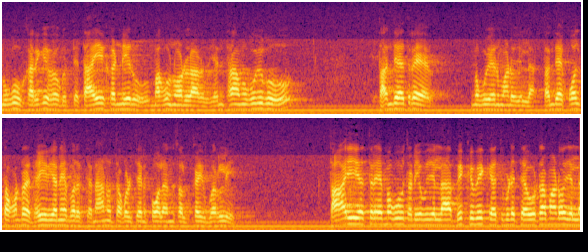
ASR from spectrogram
ಮಗು ಕರಗಿ ಹೋಗುತ್ತೆ. ತಾಯಿ ಕಣ್ಣೀರು ಮಗು ನೋಡಲಾರದು. ಎಂಥ ಮಗುವಿಗೂ? ತಂದೆ ಹತ್ರ ಮಗು ಏನು ಮಾಡೋದಿಲ್ಲ. ತಂದೆ ಕೋಲ್ ತಗೊಂಡ್ರೆ ಧೈರ್ಯನೇ ಬರುತ್ತೆ. ನಾನು ತಗೊಳ್ತೇನೆ ಕೋಲನ್ನು ಸ್ವಲ್ಪ ಕೈಗೆ ಬರಲಿ. ತಾಯಿ ಹತ್ರ ಮಗು ತಡೆಯುವುದಿಲ್ಲ, ಬಿಕ್ಕಿ ಬಿಕ್ಕಿ ಎತ್ತು ಬಿಡುತ್ತೆ, ಊಟ ಮಾಡೋದಿಲ್ಲ.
